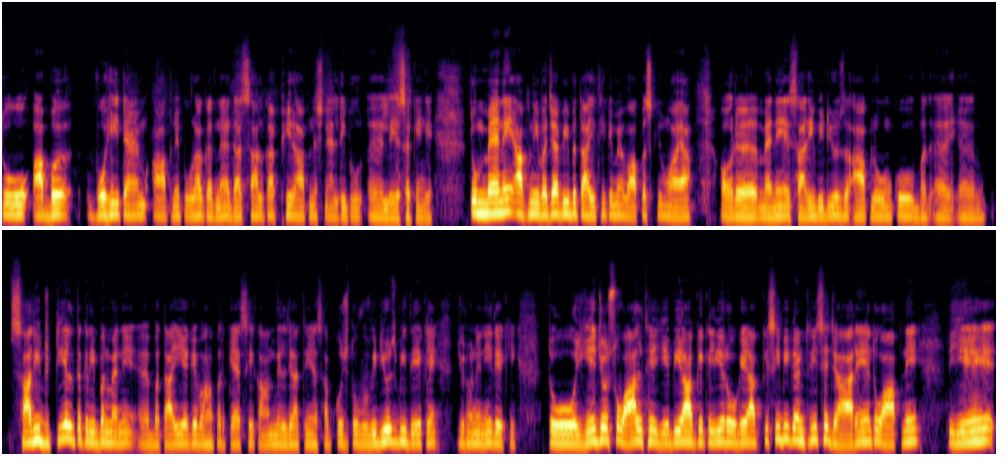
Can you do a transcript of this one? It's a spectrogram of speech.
तो अब वही टाइम आपने पूरा करना है दस साल का फिर आप नेशनैलिटी ले सकेंगे। तो मैंने अपनी वजह भी बताई थी कि मैं वापस क्यों आया और मैंने सारी वीडियोस आप लोगों को बत, सारी डिटेल तकरीबन मैंने बताई है कि वहाँ पर कैसे काम मिल जाते हैं सब कुछ। तो वो वीडियोस भी देख लें जिन्होंने नहीं देखी। तो ये जो सवाल थे ये भी आपके क्लियर हो गए। आप किसी भी कंट्री से जा रहे हैं तो आपने ये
